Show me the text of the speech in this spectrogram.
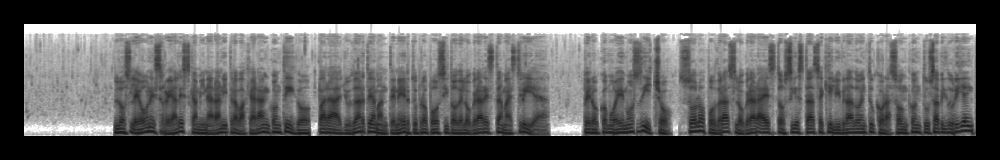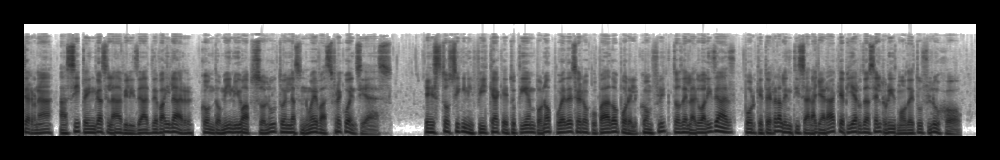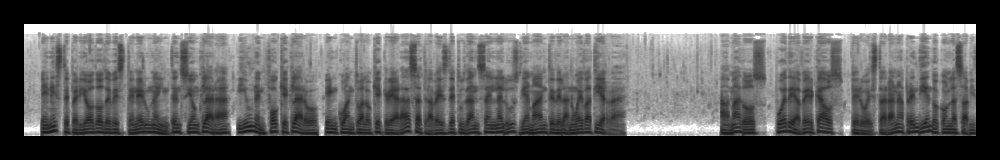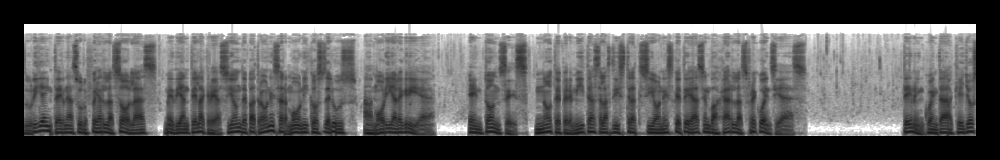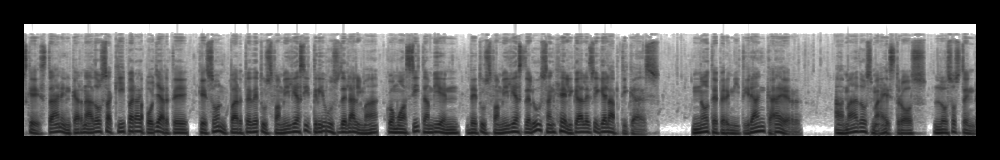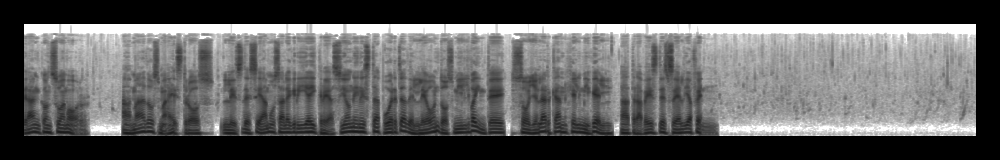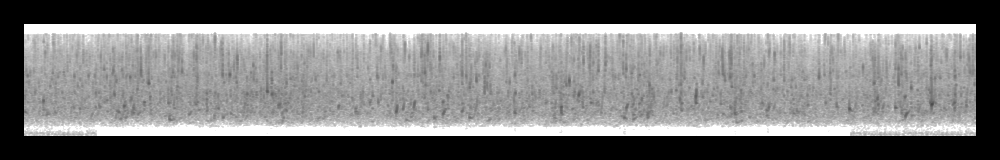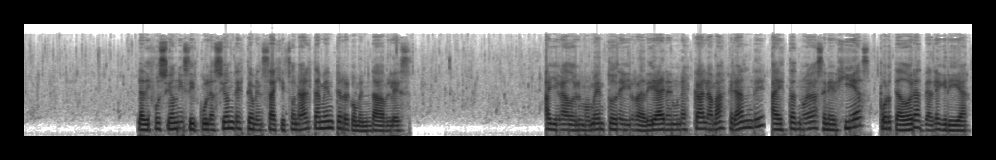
Los leones reales caminarán y trabajarán contigo, para ayudarte a mantener tu propósito de lograr esta maestría. Pero como hemos dicho, solo podrás lograr a esto si estás equilibrado en tu corazón con tu sabiduría interna, así tengas la habilidad de bailar, con dominio absoluto en las nuevas frecuencias. Esto significa que tu tiempo no puede ser ocupado por el conflicto de la dualidad, porque te ralentizará y hará que pierdas el ritmo de tu flujo. En este periodo debes tener una intención clara, y un enfoque claro, en cuanto a lo que crearás a través de tu danza en la luz diamante de la nueva tierra. Amados, puede haber caos, pero estarán aprendiendo con la sabiduría interna a surfear las olas, mediante la creación de patrones armónicos de luz, amor y alegría. Entonces, no te permitas las distracciones que te hacen bajar las frecuencias. Ten en cuenta a aquellos que están encarnados aquí para apoyarte, que son parte de tus familias y tribus del alma, como así también, de tus familias de luz angelicales y galácticas. No te permitirán caer. Amados maestros, lo sostendrán con su amor. Amados maestros, les deseamos alegría y creación en esta Puerta del León 2020, soy el Arcángel Miguel, a través de Celia Fen. La difusión y circulación de este mensaje son altamente recomendables. Ha llegado el momento de irradiar en una escala más grande a estas nuevas energías portadoras de alegría.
